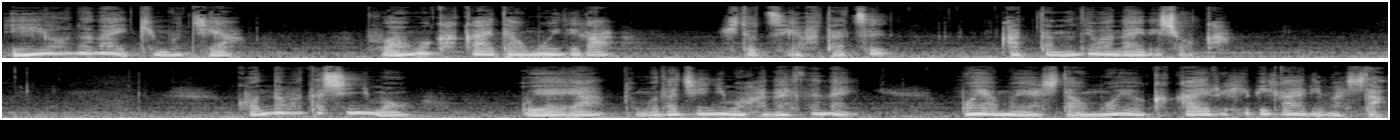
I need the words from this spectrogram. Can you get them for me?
言いようのない気持ちや不安を抱えた思い出が一つや二つあったのではないでしょうか。こんな私にも親や友達にも話せないもやもやした思いを抱える日々がありました。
